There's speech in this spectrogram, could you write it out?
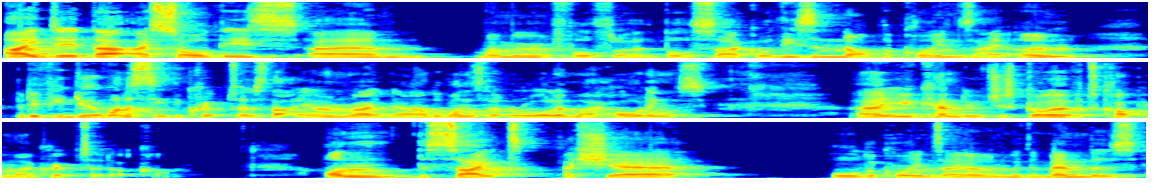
I did that. I sold these um, when we were in full flow of the bull cycle. These are not the coins I own. But if you do want to see the cryptos that I own right now, the ones that are all in my holdings, uh, you can do. Just go over to copymycrypto.com. On the site, I share all the coins I own with the members.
